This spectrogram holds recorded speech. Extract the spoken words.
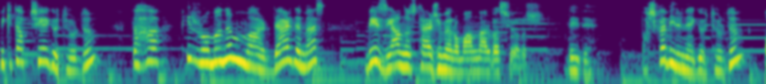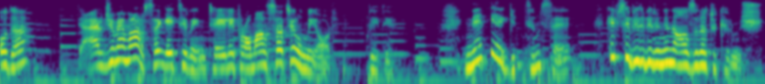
Bir kitapçıya götürdüm. Daha bir romanım var der demez biz yalnız tercüme romanlar basıyoruz dedi. Başka birine götürdüm. O da tercüme varsa getirin telif roman satılmıyor dedi. Nereye gittimse hepsi birbirinin ağzına tükürmüş.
